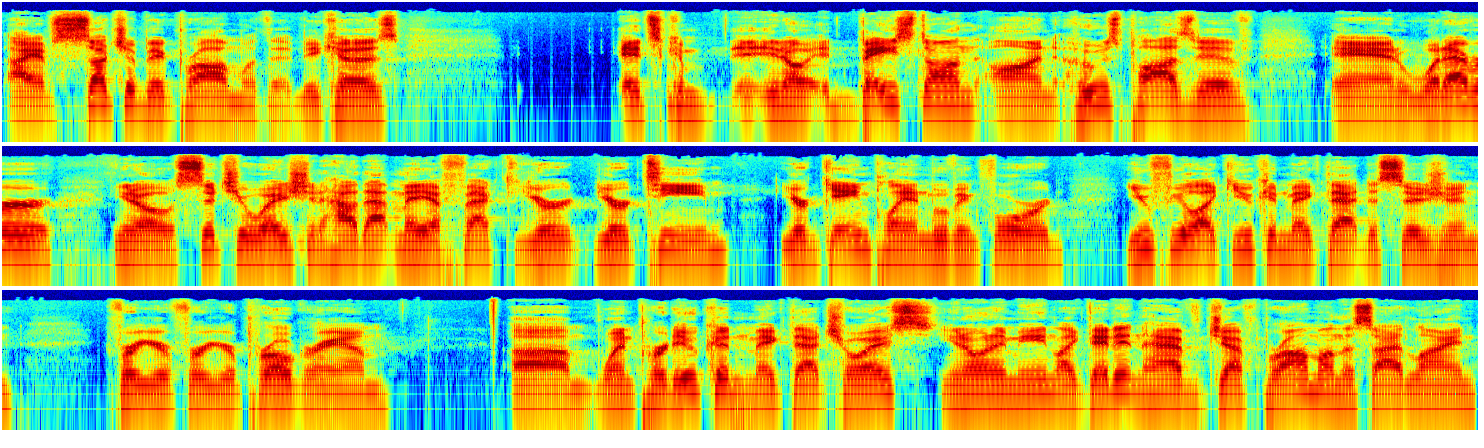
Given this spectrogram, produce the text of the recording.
I have such a big problem with it because it's you know it based on on who's positive and whatever you know situation how that may affect your your team your game plan moving forward you feel like you can make that decision for your for your program. Um, when Purdue couldn't make that choice you know what I mean? Like they didn't have Jeff Brohm on the sideline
